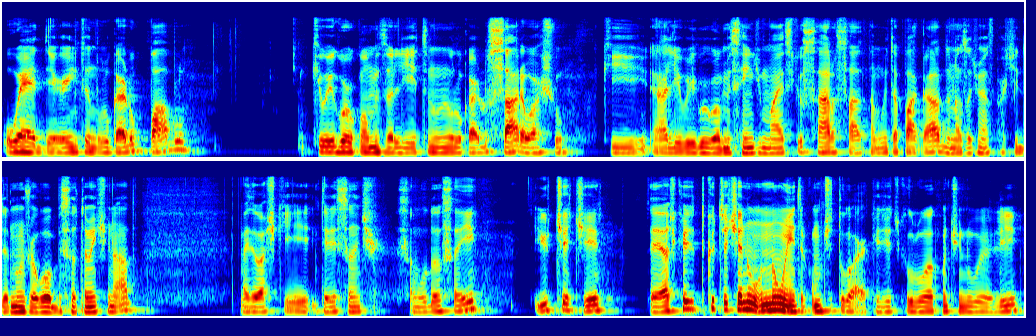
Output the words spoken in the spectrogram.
o Éder entra no lugar do Pablo, que o Igor Gomes ali entra no lugar do Sara. Eu acho que ali o Igor Gomes rende mais que o Sara. O Sara tá muito apagado, nas últimas partidas não jogou absolutamente nada. Mas eu acho que é interessante essa mudança aí. E o Tietê, é, acho que acredito que o Tietê não, não entra como titular. Acredito que o Lua continue ali.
